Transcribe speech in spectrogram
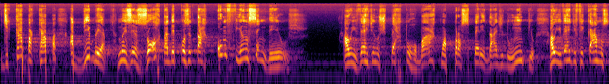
De capa a capa, a Bíblia nos exorta a depositar confiança em Deus. Ao invés de nos perturbar com a prosperidade do ímpio, ao invés de ficarmos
